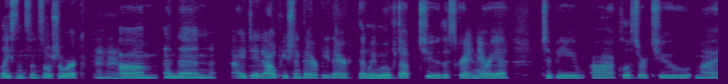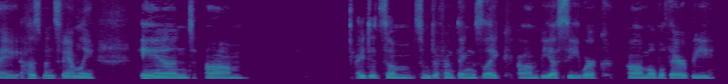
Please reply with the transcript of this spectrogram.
license in social work. Mhm. Um, and then I did outpatient therapy there. Then we moved up to the Scranton area to be uh, closer to my husband's family, and um, I did some some different things like um, BSC work, uh, mobile therapy,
